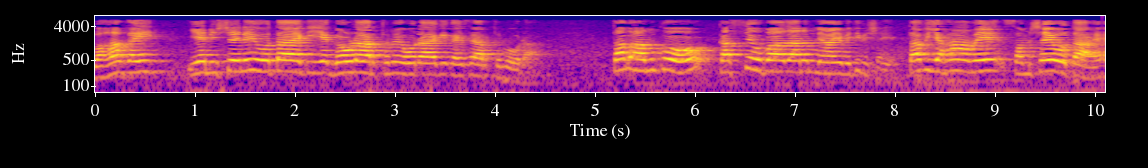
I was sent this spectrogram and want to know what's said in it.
वहाँ कहीं ये निश्चय नहीं होता है कि ये गौण अर्थ में हो रहा है कि कैसे अर्थ में हो रहा है। तब हमको कस्य उपादान न्याय विधि विषय। तब यहाँ हमें संशय होता है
